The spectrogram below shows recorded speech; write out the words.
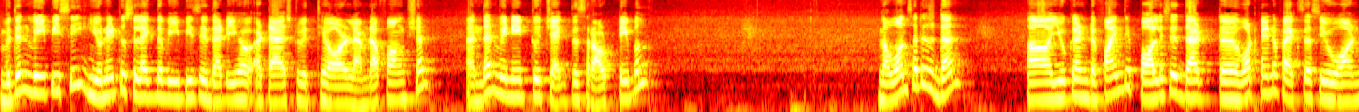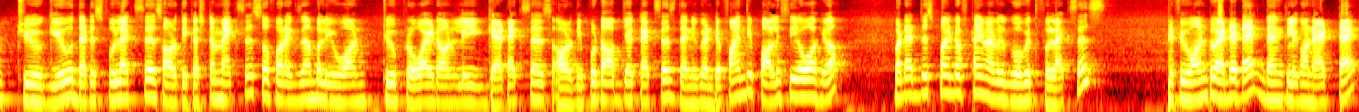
Within VPC, you need to select the VPC that you have attached with your Lambda function and then we need to check this route table now once it is done, uh, you can define the policy that uh, what kind of access you want to give that is full access or the custom access. So for example, you want to provide only get access or the put object access, then you can define the policy over here. But at this point of time, I will go with full access. If you want to add a tag, then click on add tag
